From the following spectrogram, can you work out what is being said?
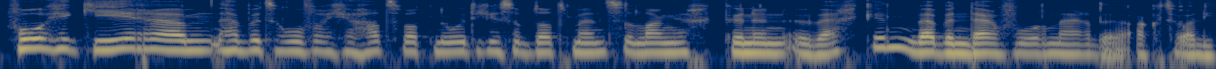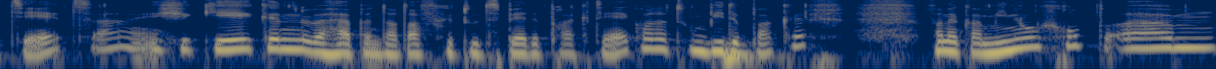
Vorige keer um, hebben we het erover gehad wat nodig is opdat mensen langer kunnen werken. We hebben daarvoor naar de actualiteit gekeken. We hebben dat afgetoetst bij de praktijk. We hadden toen Biede Bakker van de Camino-groep um,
